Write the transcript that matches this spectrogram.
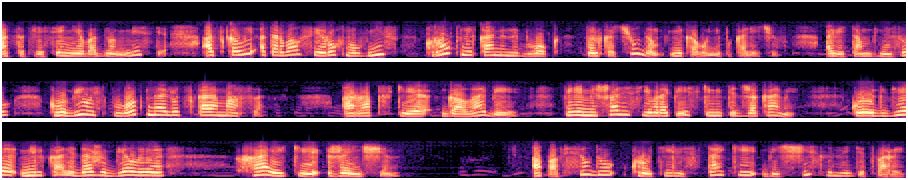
От сотрясения в одном месте от скалы оторвался и рухнул вниз крупный каменный блок, только чудом никого не покалечив. А ведь там внизу клубилась плотная людская масса. Арабские галабии перемешались с европейскими пиджаками. Кое-где мелькали даже белые хайки женщин. А повсюду крутились стаки бесчисленной детворы.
